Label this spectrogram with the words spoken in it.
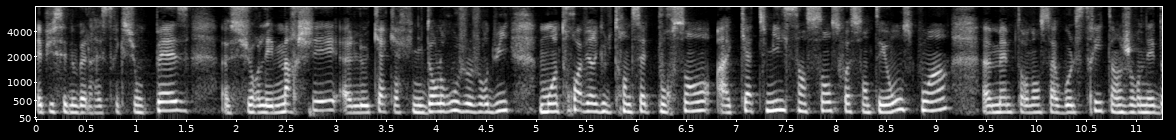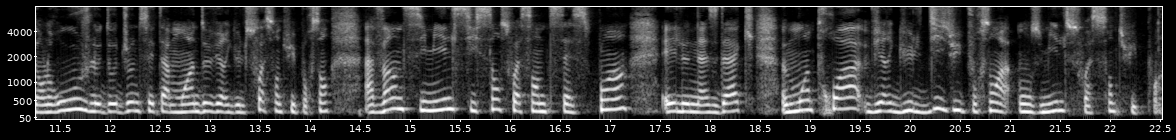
Et puis ces nouvelles restrictions pèsent euh, sur les marchés. Le CAC a fini dans le rouge aujourd'hui, moins 3,37% à 4571 points. Euh, même tendance à Wall Street, un journée dans le rouge. Le Dow Jones est à moins 2,68% à 26 676 points. Et le Nasdaq, moins 3,18% à 11 000 68 points.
